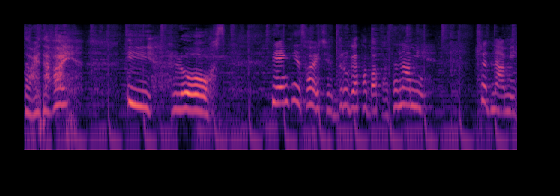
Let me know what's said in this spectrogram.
Dawaj, dawaj. I luz. Pięknie, słuchajcie, druga tabata za nami, przed nami.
